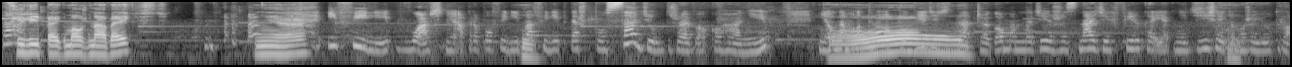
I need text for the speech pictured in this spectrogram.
tak. Filipek, można wejść? Nie. I Filip, właśnie, a propos Filipa, Hmm. Filip też posadził drzewo, kochani. Miał nam o, O. tym opowiedzieć, dlaczego. Mam nadzieję, że znajdzie chwilkę, jak nie dzisiaj, to Hmm. może jutro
